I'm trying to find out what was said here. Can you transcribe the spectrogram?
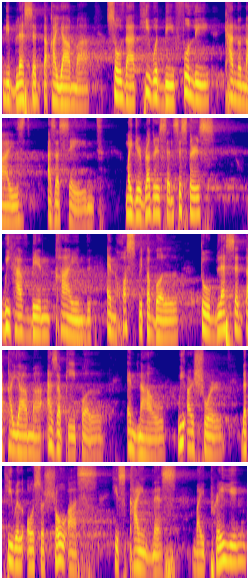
ni Blessed Takayama so that he would be fully canonized as a saint. My dear brothers and sisters, we have been kind and hospitable to Blessed Takayama as a people. And now we are sure that He will also show us His kindness by praying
